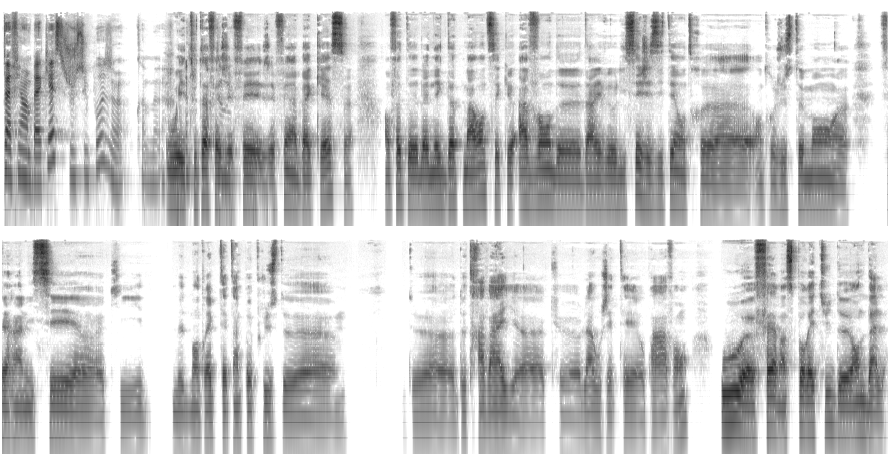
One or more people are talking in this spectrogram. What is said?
tu as fait un bac S, je suppose comme, Oui, tout à fait, j'ai fait, fait un bac S. En fait, l'anecdote marrante, c'est qu'avant d'arriver au lycée, j'hésitais entre, entre justement faire un lycée qui me demanderait peut-être un peu plus de euh, de, travail euh, que là où j'étais auparavant, ou euh, faire un sport-études handball.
